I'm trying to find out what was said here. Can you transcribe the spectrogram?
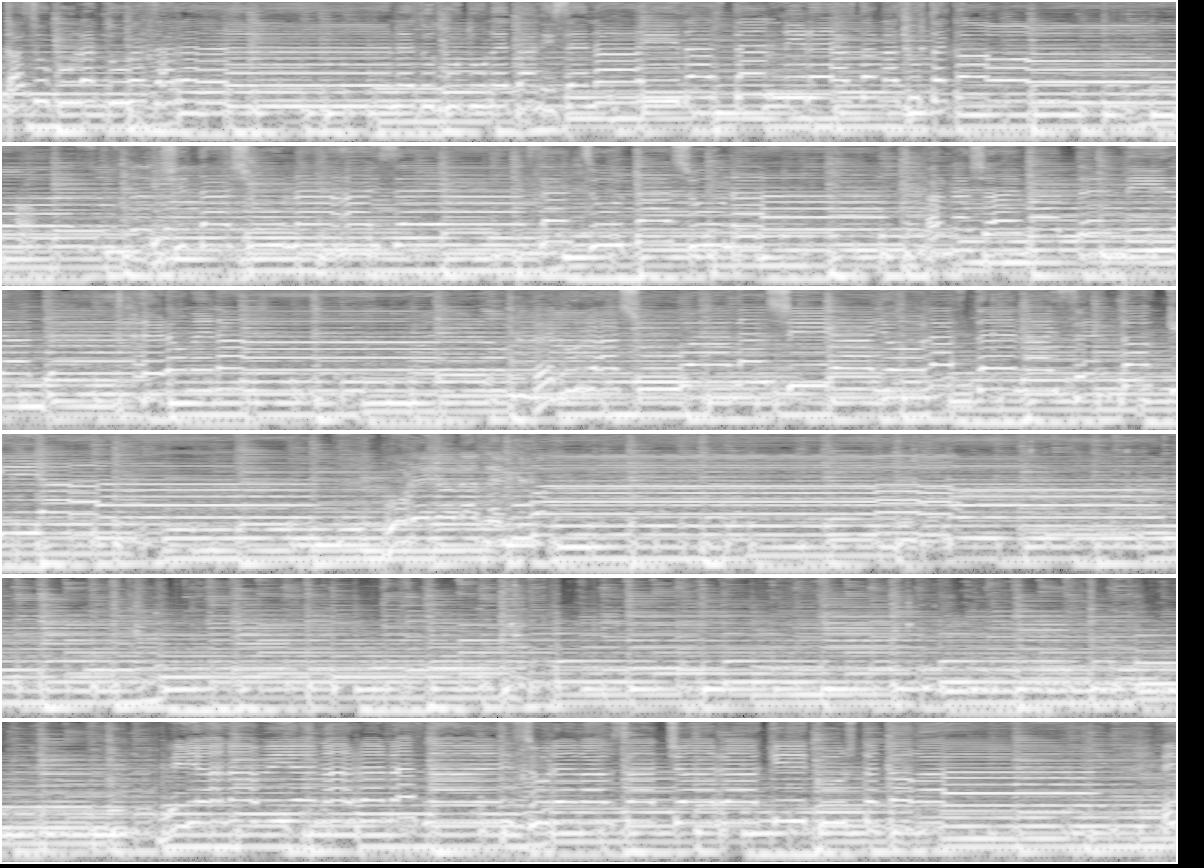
Ta zuk ulertu ezarren Ez dut gutunetan izena idazten nire azten azusteko Isiltasuna aizea zentzutasuna Arnasa ematen didate eromena Elurra zua desira jolazten aizen tokia Gure jolaz lekuan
